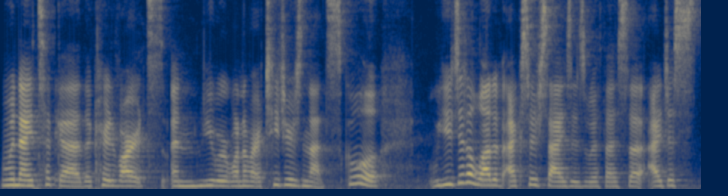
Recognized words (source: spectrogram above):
When I took uh, the creative arts and you were one of our teachers in that school, you did a lot of exercises with us that I just,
